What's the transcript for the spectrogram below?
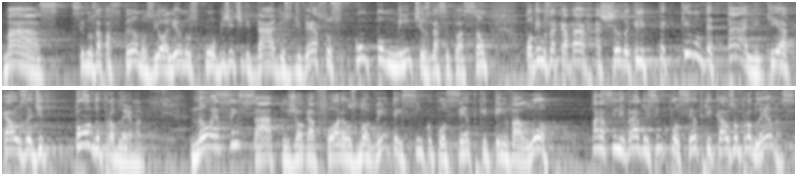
Mas se nos afastamos e olhamos com objetividade os diversos componentes da situação, podemos acabar achando aquele pequeno detalhe que é a causa de todo o problema. Não é sensato jogar fora os 95% que tem valor para se livrar dos 5% que causam problemas.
